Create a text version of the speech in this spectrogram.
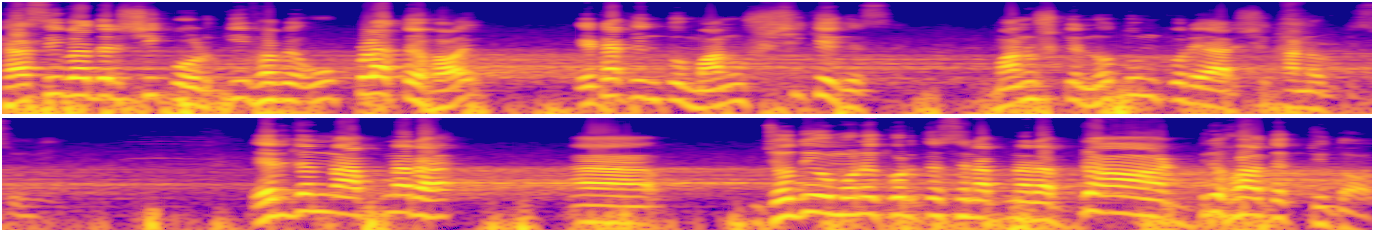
ফ্যাসিবাদের শিকড় কীভাবে উপড়াতে হয়, এটা কিন্তু মানুষ শিখে গেছে। মানুষকে নতুন করে আর শেখানোর কিছু নেই। এর জন্য আপনারা যদিও মনে করতেছেন আপনারা বিরাট বৃহৎ একটি দল,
